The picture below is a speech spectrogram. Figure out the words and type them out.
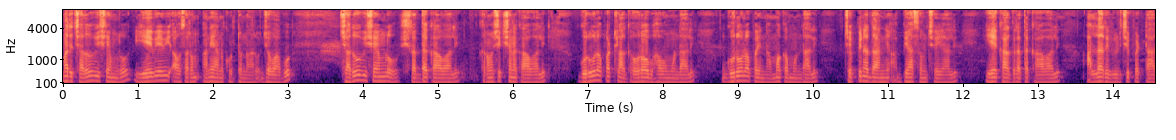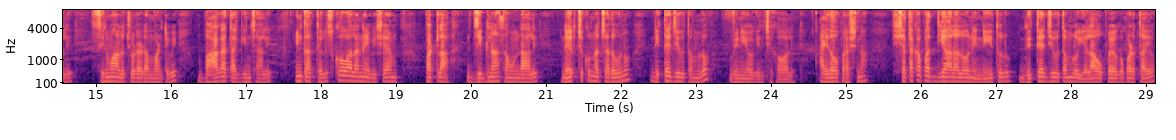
మరి చదువు విషయంలో ఏవేవి అవసరం అని అనుకుంటున్నారు? జవాబు చదువు విషయంలో శ్రద్ధ కావాలి క్రమశిక్షణ కావాలి గురువుల పట్ల గౌరవభావం ఉండాలి గురువులపై నమ్మకం ఉండాలి చెప్పిన దాన్ని అభ్యాసం చేయాలి ఏకాగ్రత కావాలి అల్లరి విడిచిపెట్టాలి సినిమాలు చూడడం వంటివి బాగా తగ్గించాలి. ఇంకా తెలుసుకోవాలనే విషయం పట్ల జిజ్ఞాస ఉండాలి. నేర్చుకున్న చదువును నిత్య జీవితంలో వినియోగించుకోవాలి. ఐదవ ప్రశ్న శతక పద్యాలలోని నీతులు నిత్య జీవితంలో ఎలా ఉపయోగపడతాయో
